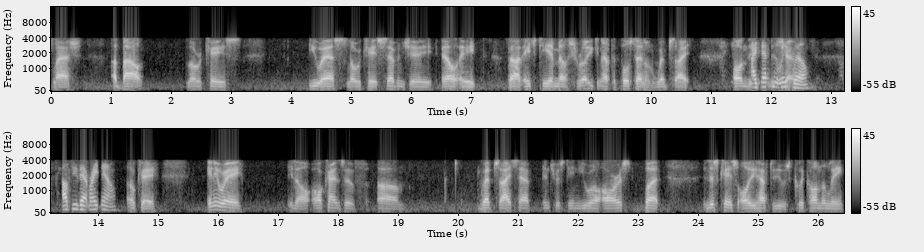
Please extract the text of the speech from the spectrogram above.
slash about lowercase us lowercase 7j l8 dot html. Sherelle, you can have to post that on the website. On the I definitely the will. I'll do that right now. Okay. Anyway, you know all kinds of um, websites have interesting URLs, but in this case, all you have to do is click on the link.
